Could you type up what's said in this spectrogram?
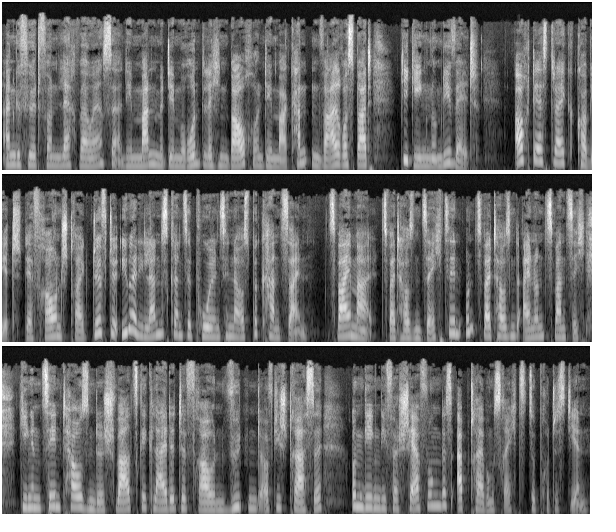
angeführt von Lech Wałęsa, dem Mann mit dem rundlichen Bauch und dem markanten Walrossbart, die gingen um die Welt. Auch der Streik Kobiet, der Frauenstreik, dürfte über die Landesgrenze Polens hinaus bekannt sein. Zweimal, 2016 und 2021, gingen Zehntausende schwarz gekleidete Frauen wütend auf die Straße, um gegen die Verschärfung des Abtreibungsrechts zu protestieren.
